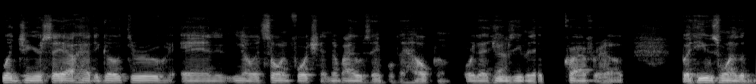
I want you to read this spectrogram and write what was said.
what Junior Seau had to go through. And, you know, it's so unfortunate nobody was able to help him or that he yeah. was even able to cry for help. But he was one of the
